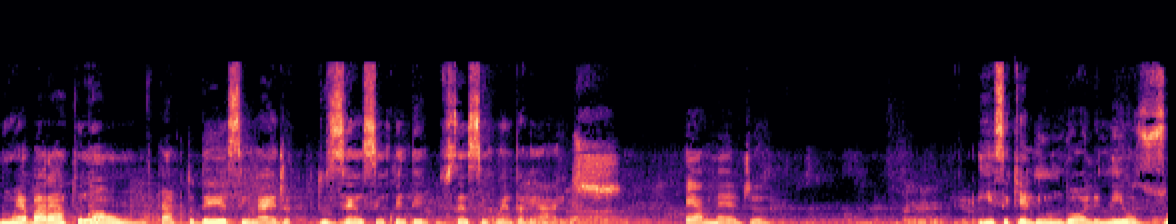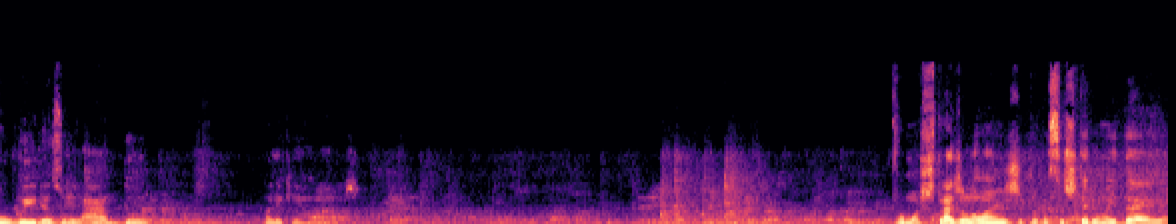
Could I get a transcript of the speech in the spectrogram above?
Não é barato, não. Um cacto desse, em média, 250, 250 reais. É a média. Esse aqui é lindo, olha. Meio azul, ele azulado. Olha aqui, gente. Vou mostrar de longe para vocês terem uma ideia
